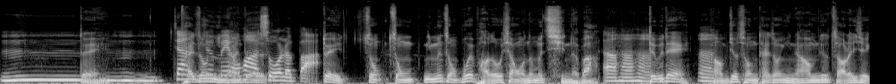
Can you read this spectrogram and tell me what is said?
嗯，对，嗯，台中以南没有话说了吧？对，总总你们总不会跑得像我那么勤了吧？对不对？好，我们就从台中以南，我们就找了一些。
